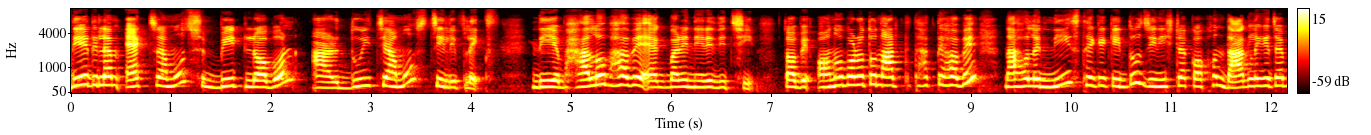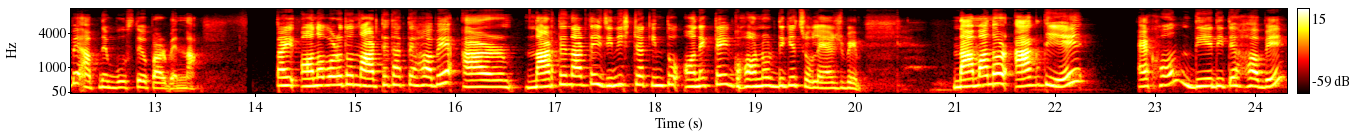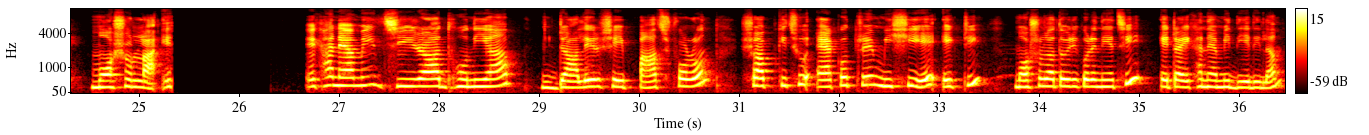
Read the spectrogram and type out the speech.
দিয়ে দিলাম এক চামচ বিট লবণ আর দুই চামচ চিলি ফ্লেক্স। দিয়ে ভালোভাবে একবারে নেড়ে দিচ্ছি। তবে অনবরত নাড়তে থাকতে হবে, না হলে নিচ থেকে কিন্তু জিনিসটা কখন দাগ লেগে যাবে আপনি বুঝতেও পারবেন না। তাই অনবরত নাড়তে থাকতে হবে আর নাড়তে নাড়তেই জিনিসটা কিন্তু অনেকটাই ঘনর দিকে চলে আসবে। নামানোর আগ দিয়ে এখন দিয়ে দিতে হবে মশলা। এখানে আমি জিরা, ধনিয়া, ডালের সেই পাঁচ ফোড়ন সব কিছু একত্রে মিশিয়ে একটি মশলা তৈরি করে নিয়েছি। এটা এখানে আমি দিয়ে দিলাম।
